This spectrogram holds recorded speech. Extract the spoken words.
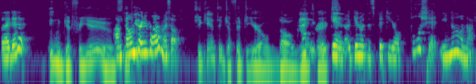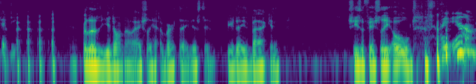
But I did it. Mm, Good for you. I'm She feeling pretty proud of myself. She can't teach a 50 year old dog new I, tricks. again, again with this 50 year old bullshit. You know I'm not 50. For those of you who don't know, Ashley had a birthday just a few days back, and she's officially old. I am,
